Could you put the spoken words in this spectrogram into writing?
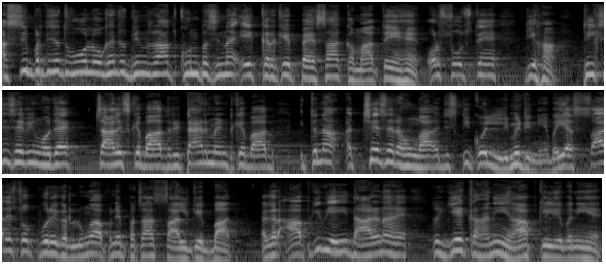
अस्सी प्रतिशत वो लोग हैं जो दिन रात खून पसीना एक करके पैसा कमाते हैं और सोचते हैं कि हाँ ठीक से सेविंग हो जाए, चालीस के बाद रिटायरमेंट के बाद इतना अच्छे से रहूँगा जिसकी कोई लिमिट ही नहीं है। भैया, सारे शौक पूरे कर लूँगा अपने पचास साल के बाद। अगर आपकी भी यही धारणा है तो ये कहानी आपके लिए बनी है।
